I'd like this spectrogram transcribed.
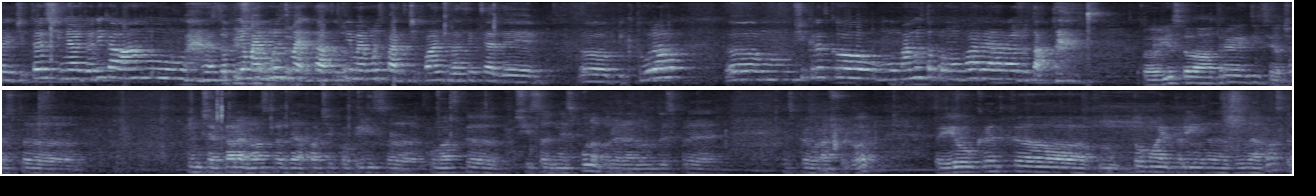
felicitări și mi-aș dori ca la anul să fie mai mulți, mai, da, să fie mai mulți participanți la secția de uh, pictură uh, și cred că mai multă promovare ar ajuta. Uh, este la a treia ediție această încercarea noastră de a face copiii să cunoască și să ne spună părerea lor despre, despre orașul lor. Eu cred că tocmai prin dumneavoastră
